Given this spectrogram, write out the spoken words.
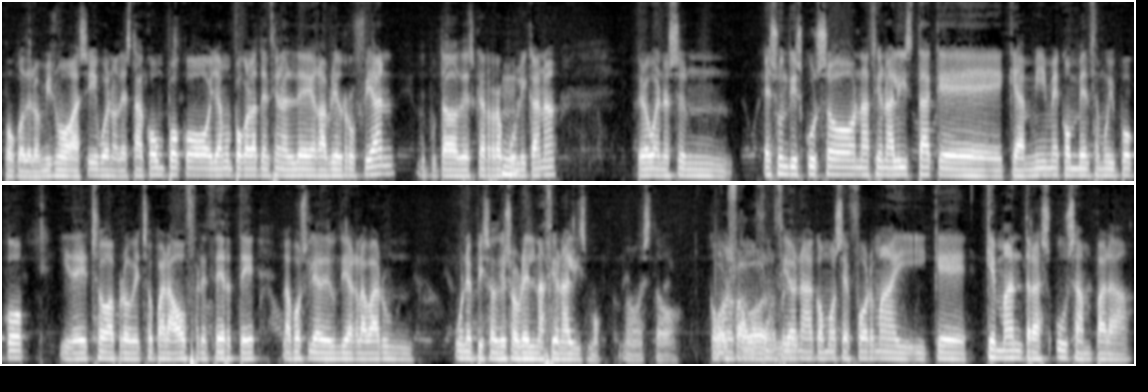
poco de lo mismo. Así, bueno, destacó un poco, llama un poco la atención el de Gabriel Rufián, diputado de Esquerra mm. Republicana. Pero bueno, es un, es un discurso nacionalista que, que, a mí me convence muy poco y de hecho aprovecho para ofrecerte la posibilidad de un día grabar un, un episodio sobre el nacionalismo. No, esto, cómo, funciona, cómo se forma y, qué, qué, mantras usan para,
